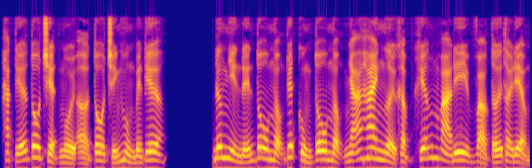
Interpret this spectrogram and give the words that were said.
hạt tía tô triệt ngồi ở tô chính hùng bên kia. Đương nhìn đến tô ngộng tuyết cùng tô ngộng nhã hai người khập khiễng mà đi vào tới thời điểm,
